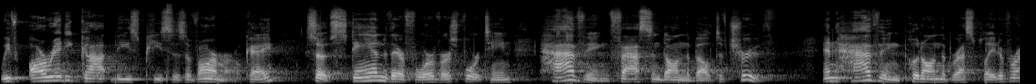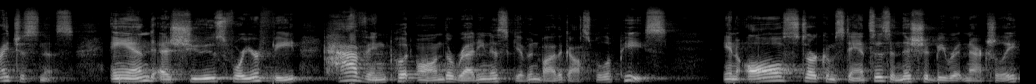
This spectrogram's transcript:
We've already got these pieces of armor, okay? So stand therefore, verse 14, having fastened on the belt of truth, and having put on the breastplate of righteousness, and as shoes for your feet, having put on the readiness given by the gospel of peace. In all circumstances, and this should be written actually,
